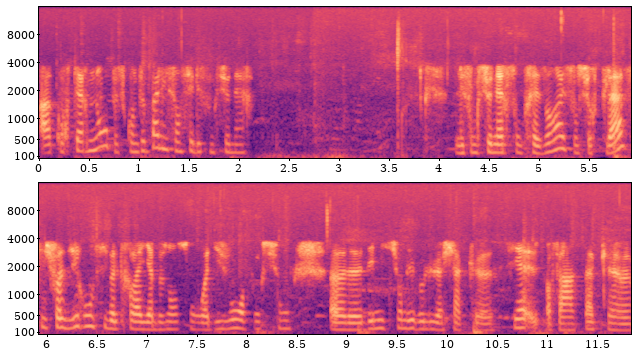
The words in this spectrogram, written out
À court terme, non, parce qu'on ne peut pas licencier les fonctionnaires. Les fonctionnaires sont présents, ils sont sur place, ils choisiront s'ils veulent travailler à Besançon ou à Dijon en fonction euh, des missions dévolues à chaque euh, siège, enfin à chaque euh,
